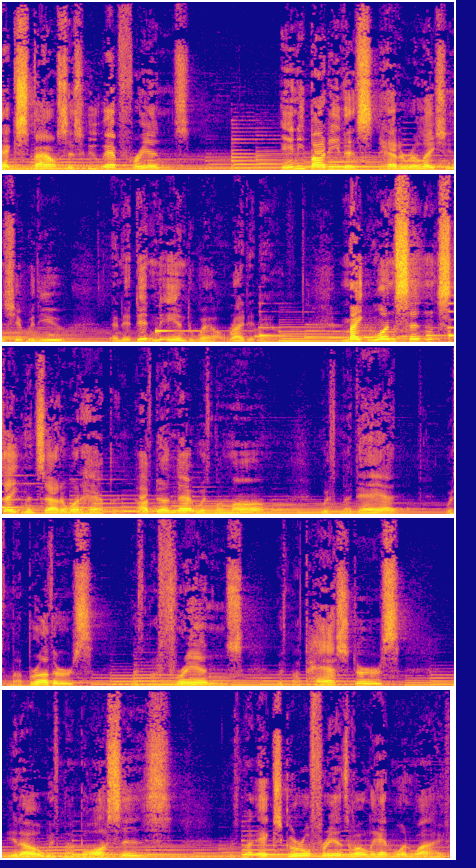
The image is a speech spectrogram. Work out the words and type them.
ex spouses, who have friends. Anybody that's had a relationship with you and it didn't end well, write it down. Make one sentence statements out of what happened. I've done that with my mom, with my dad, with my brothers, with my friends, with my pastors, you know, with my bosses, with my ex girlfriends. I've only had one wife.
